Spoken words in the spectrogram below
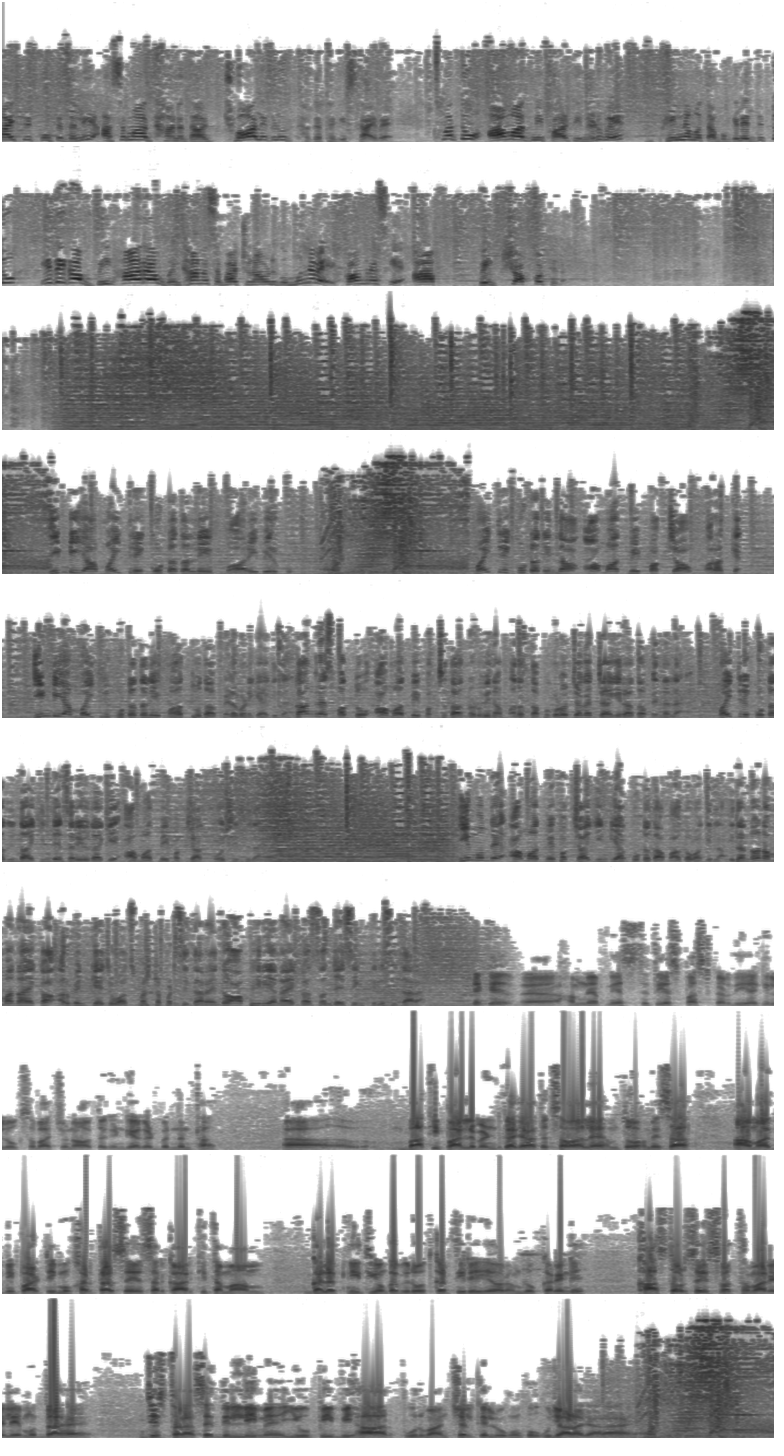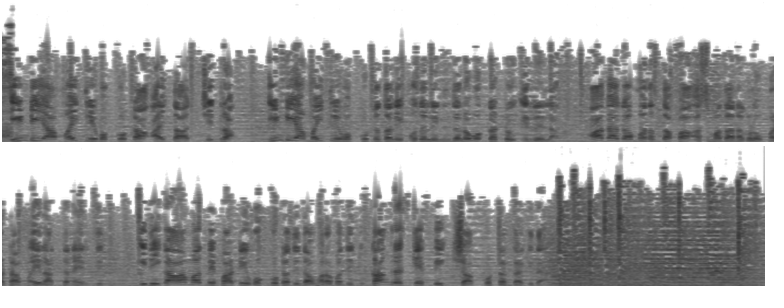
ಮೈತ್ರಿಕೂಟದಲ್ಲಿ ಅಸಮಾಧಾನದ ಜ್ವಾಲೆಗಳು ಧಗಧಗಿಸ್ತಾ ಇವೆ. ಮತ್ತು ಆಮ್ ಆದ್ಮಿ ಪಾರ್ಟಿ ನಡುವೆ ಭಿನ್ನಮತ ಬುಗಿಲೆದ್ದಿತ್ತು. ಇದೀಗ ಬಿಹಾರ ವಿಧಾನಸಭಾ ಚುನಾವಣೆಗೂ ಮುನ್ನವೇ ಕಾಂಗ್ರೆಸ್ಗೆ ಆಪ್ ಬಿಗ್ ಶಾಕ್ ಕೊಟ್ಟಿದೆ. ಇಂಡಿಯಾ ಮೈತ್ರಿಕೂಟದಲ್ಲೇ ಭಾರಿ ಬಿರುಕು. ಮೈತ್ರಿಕೂಟದಿಂದ ಆಮ್ ಆದ್ಮಿ ಪಕ್ಷ ಹೊರಕ್ಕೆ ಇಂಡಿಯಾ ಮೈತ್ರಿಕೂಟದಲ್ಲಿ ಮಹತ್ವದ ಬೆಳವಣಿಗೆಯಾಗಿದೆ ಕಾಂಗ್ರೆಸ್ ಮತ್ತು ಆಮ್ ಆದ್ಮಿ ಪಕ್ಷದ ನಡುವಿನ ಮನಸ್ತಾಪಗಳು ಜಗಜ್ಜಾಗಿರಾದ ಬೆನ್ನಲ್ಲೇ ಮೈತ್ರಿಕೂಟದಿಂದ ಹಿಂದೆ ಸರಿಯುವುದಾಗಿ ಆಮ್ ಆದ್ಮಿ ಪಕ್ಷ ಘೋಷಿಸಿದೆ ಈ ಮುಂದೆ ಆಮ್ ಆದ್ಮಿ ಪಕ್ಷ ಇಂಡಿಯಾ ಕೂಟದ ಭಾಗವಾಗಿಲ್ಲ ಇದನ್ನು ನಮ್ಮ ನಾಯಕ ಅರವಿಂದ್ ಕೇಜ್ರಿವಾಲ್ ಸ್ಪಷ್ಟಪಡಿಸಿದ್ದಾರೆ ಎಂದು ಆಪ್ ಹಿರಿಯ ನಾಯಕ ಸಂಜಯ್ ಸಿಂಗ್ ತಿಳಿಸಿದ್ದಾರೆ देखिए अ, हमने अपनी स्थिति स्पष्ट कर दी है कि लोकसभा चुनाव तक इंडिया गठबंधन था अ, बाकी पार्लियामेंट का जहां तक सवाल है हम तो हमेशा आम आदमी पार्टी मुखरता से सरकार की तमाम गलत नीतियों का विरोध करती रही है और हम लोग करेंगे खासतौर से इस वक्त हमारे लिए मुद्दा है जिस तरह से दिल्ली में यूपी बिहार पूर्वांचल के लोगों को उजाड़ा जा रहा है ಇಂಡಿಯಾ ಮೈತ್ರಿ ಒಕ್ಕೂಟ ಆಯ್ತಾ ಛಿದ್ರ ಇಂಡಿಯಾ ಮೈತ್ರಿ ಒಕ್ಕೂಟದಲ್ಲಿ ಮೊದಲಿನಿಂದಲೂ ಒಗ್ಗಟ್ಟು ಇರಲಿಲ್ಲ. ಆಗಾಗ ಮನಸ್ತಾಪ, ಅಸಮಾಧಾನಗಳು, ಪಟ ಬಯಲಾಗ್ತಾನೆ ಇರ್ತಿತ್ತು. ಇದೀಗ ಆಮ್ ಆದ್ಮಿ ಪಾರ್ಟಿ ಒಕ್ಕೂಟದಿಂದ ಹೊರಬಂದಿತ್ತು ಕಾಂಗ್ರೆಸ್ಗೆ big shock ಕೊಟ್ಟಂತಾಗಿದೆ.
